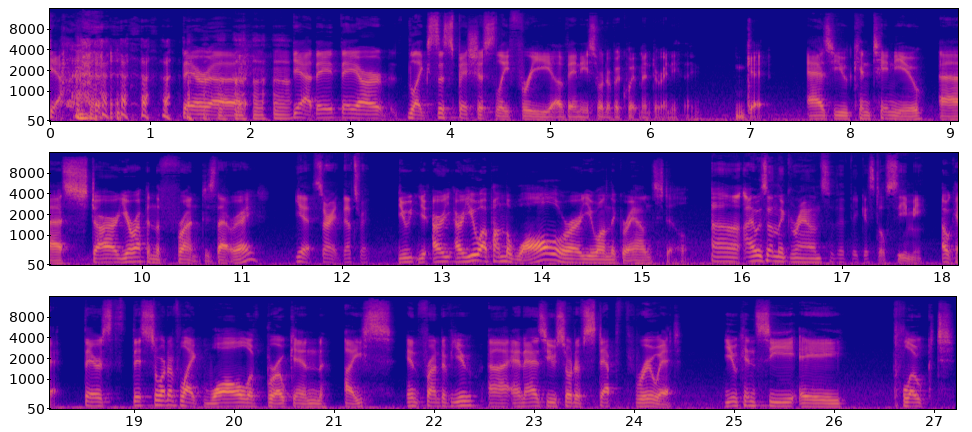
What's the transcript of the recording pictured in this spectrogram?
Yeah, they're uh, yeah they they are like suspiciously free of any sort of equipment or anything. Okay. As you continue, uh, Star, you're up in the front. Is that right? Yeah, sorry, that's right. You, you are are you up on the wall or are you on the ground still? Uh, I was on the ground so that they could still see me. Okay. There's this sort of like wall of broken ice in front of you, uh, and as you sort of step through it, you can see a cloaked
